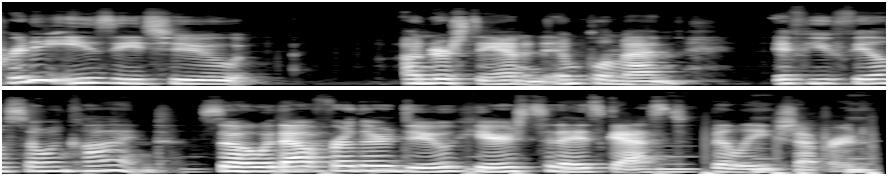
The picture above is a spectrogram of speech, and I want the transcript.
pretty easy to understand and implement if you feel so inclined. So, without further ado, here's today's guest, Billy Shepard.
